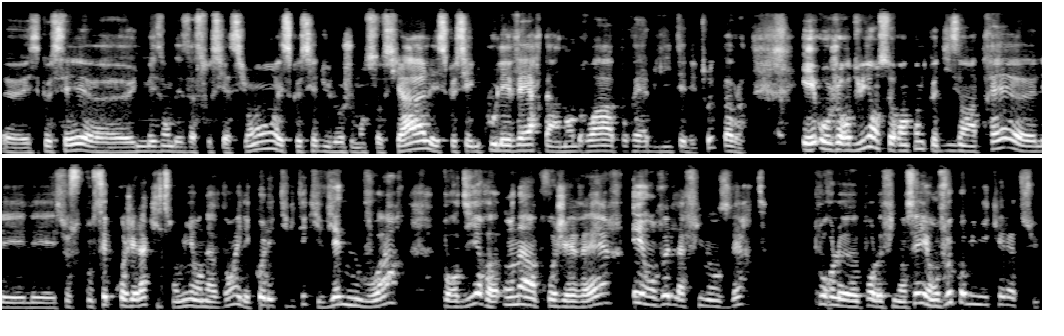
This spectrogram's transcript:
Est-ce que c'est euh, une maison des associations? Est-ce que c'est du logement social? Est-ce que c'est une coulée verte à un endroit pour réhabiliter des trucs? Bah, Et aujourd'hui, on se rend compte que dix ans après, euh, ce sont ces projets-là qui sont mis en avant et les collectivités qui viennent nous voir pour dire on a un projet vert et on veut de la finance verte pour le financer et on veut communiquer là-dessus.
